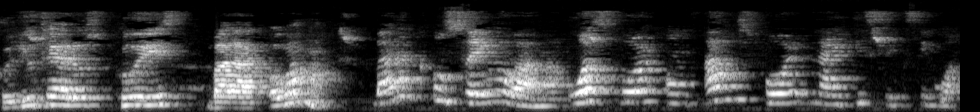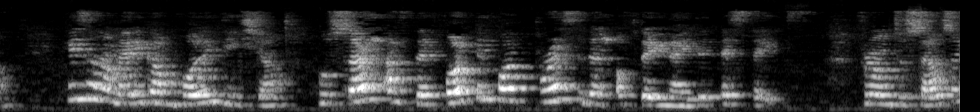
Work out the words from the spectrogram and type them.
Could you tell us who is Barack Obama? Barack Hussein Obama was born on August 4, 1961. He's an American politician who served as the 44th President of the United States from 2009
